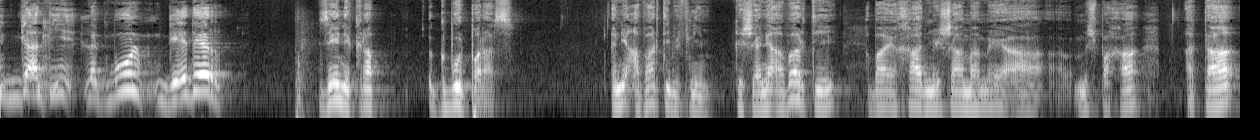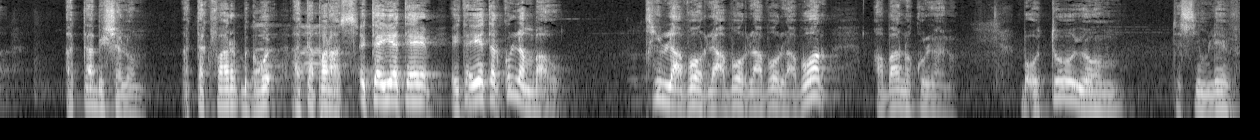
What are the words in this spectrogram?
הגעתי לגבול, גדר. זה נקרא גבול פרס. אני עברתי בפנים. כשאני עברתי, בא אחד משם, מהמשפחה, אתה, אתה בשלום. אתה כבר בגבול, אתה פרס. את היתר, את היתר כולם באו. התחילו לעבור, לעבור, לעבור, לעבור, עברנו כולנו. באותו יום, תשים לב,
